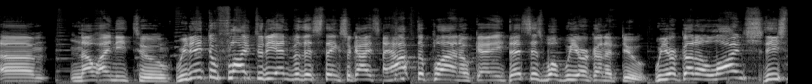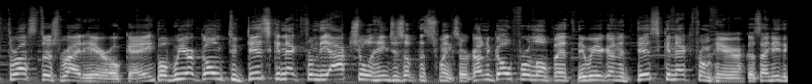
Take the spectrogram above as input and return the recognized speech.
Um, now I need to... We need to fly to the end with this thing. So, guys, I have the plan, okay? This is what we are gonna do. We are gonna launch these thrusters right here, okay? But we are going to disconnect from the actual hinges of the swing. So we're gonna go for a little bit. Then we are gonna disconnect from here because I need a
